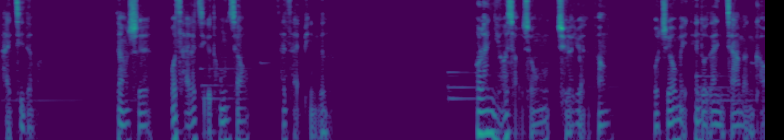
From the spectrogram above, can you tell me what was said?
还记得吗？当时我踩了几个通宵才踩平的呢。后来你和小熊去了远方，我只有每天躲在你家门口，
